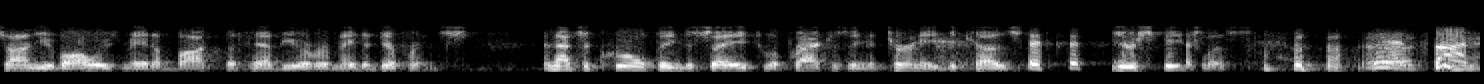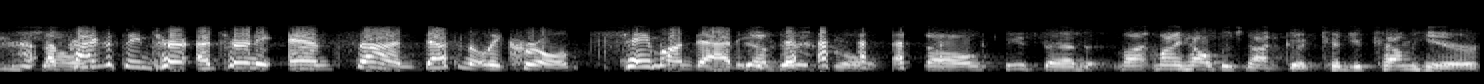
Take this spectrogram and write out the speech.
Son, you've always made a buck, but have you ever made a difference? And that's a cruel thing to say to a practicing attorney because you're speechless. and son, so, a practicing ter- attorney and son, definitely cruel. Shame on daddy. yeah, very cruel. So he said, my, my health is not good. Could you come here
